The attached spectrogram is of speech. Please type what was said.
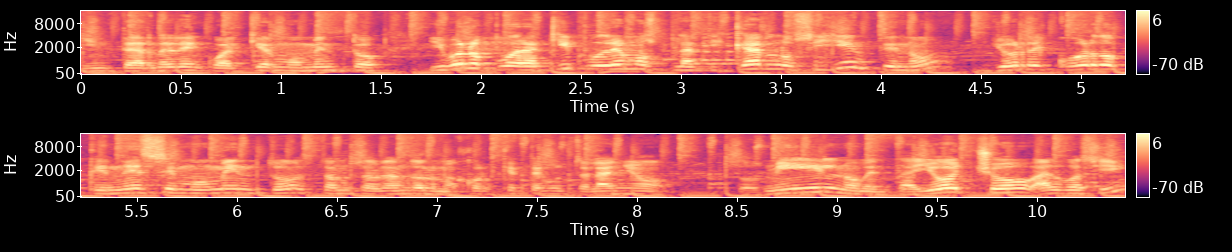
internet en cualquier momento. Y bueno, por aquí podríamos platicar lo siguiente, ¿no? Yo recuerdo que en ese momento, estamos hablando a lo mejor que te gusta el año 2000, 98, algo así.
